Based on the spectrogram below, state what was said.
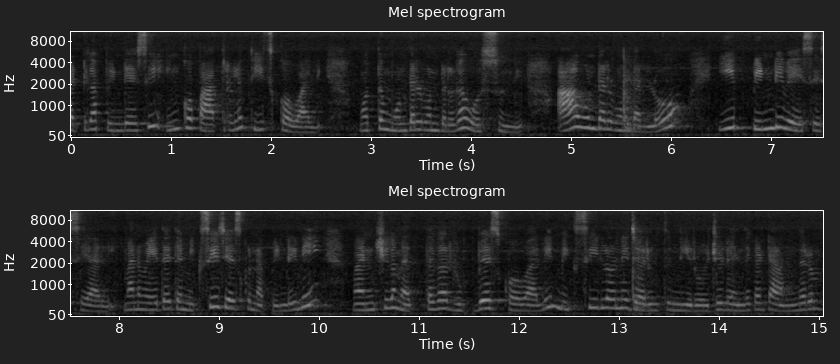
గట్టిగా పిండేసి ఇంకో పాత్రలో తీసుకోవాలి. మొత్తం ఉండలు ఉండలుగా వస్తుంది. ఆ ఉండలు ఉండల్లో ఈ పిండి వేసేసేయాలి. మనం ఏదైతే మిక్సీ చేసుకున్న పిండిని మంచిగా మెత్తగా రుబ్బేసుకోవాలి. మిక్సీలోనే జరుగుతుంది ఈ రోజుల్లో ఎందుకంటే అందరం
